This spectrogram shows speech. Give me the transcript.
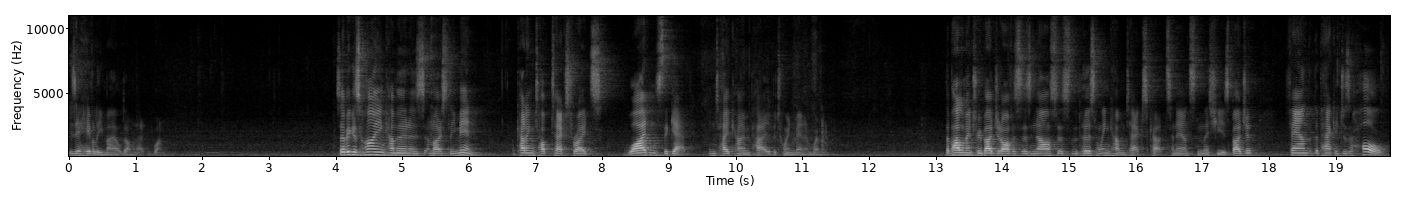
is a heavily male dominated one. So, because high income earners are mostly men, cutting top tax rates widens the gap in take home pay between men and women. The Parliamentary Budget Office's analysis of the personal income tax cuts announced in this year's budget found that the package as a whole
